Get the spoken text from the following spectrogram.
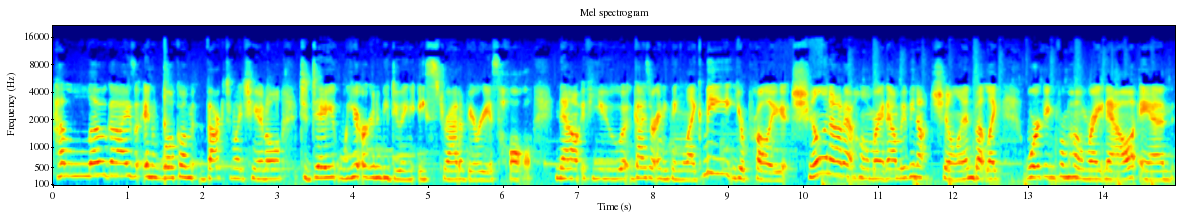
Hello guys and welcome back to my channel. Today we are going to be doing a Stradivarius haul. Now if you guys are anything like me, you're probably chilling out at home right now. Maybe not chilling, but like working from home right now and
